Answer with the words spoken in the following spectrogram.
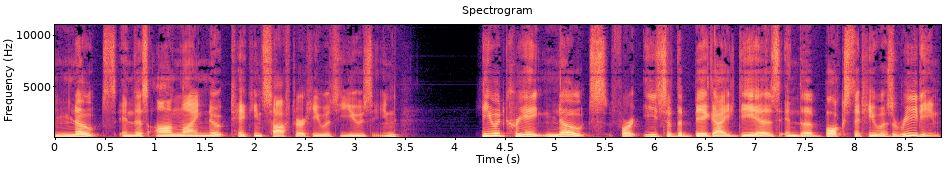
notes in this online note taking software he was using. He would create notes for each of the big ideas in the books that he was reading.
